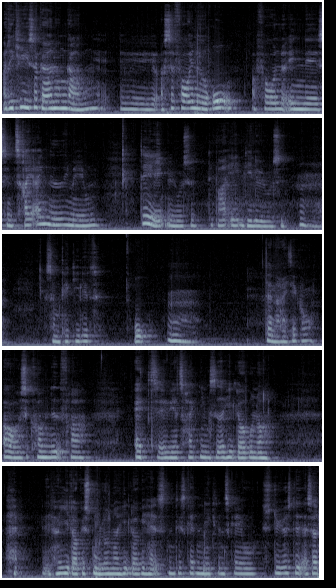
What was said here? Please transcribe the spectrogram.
Og det kan I så gøre nogle gange, øh, og så får I noget ro og får en, en øh, centrering nede i maven. Det er en øvelse. Det er bare en lille øvelse, mm. som kan give lidt ro. Mm. Den er rigtig god. Og også komme ned fra, at øh, vejrtrækningen sidder helt op under, helt op i skuldrene og helt op i halsen. Det skal den ikke. Den skal jo styres. Det. Altså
